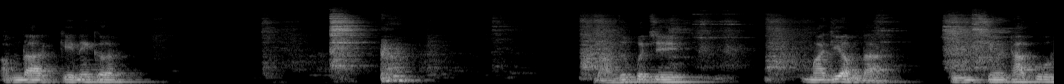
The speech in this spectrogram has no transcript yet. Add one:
आमदार केनेकर भाजपचे माजी आमदार सिंह ठाकूर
